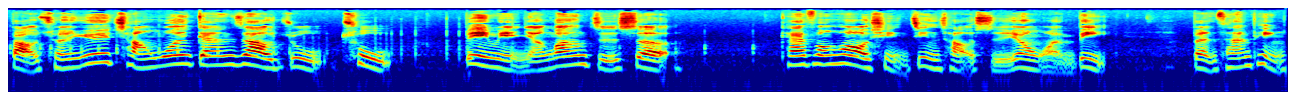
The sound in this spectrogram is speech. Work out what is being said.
保存于常温干燥处，避免阳光直射。开封后请浸炒食用完毕。本产品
